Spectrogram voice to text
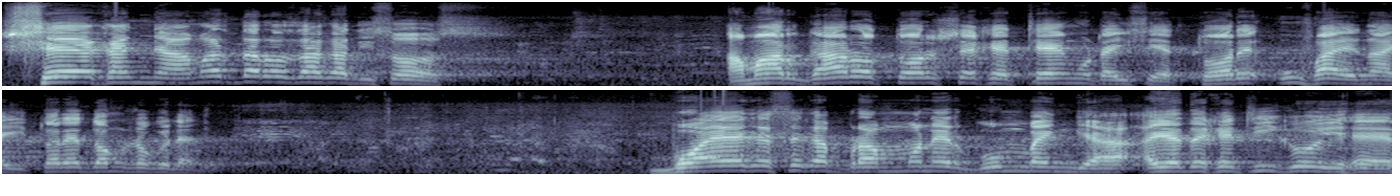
সে কান্যা আমার দ্বারও জাগা দিছস। আমার গারও তোর শেখে ঠ্যাং উঠাইছে। তোরে উফায় নাই, তোরে ধ্বংস করে দিব। বয়ে গেছে গা ব্রাহ্মণের ঘুম ভাঙ্গিয়া, আইয়া দেখে ঠিক ওই হ্যাঁ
